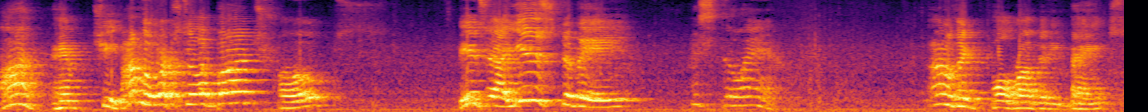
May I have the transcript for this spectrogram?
I am chief. I'm the worst of the bunch, folks. Said, I used to be, I still am. I don't think Paul robbed any banks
